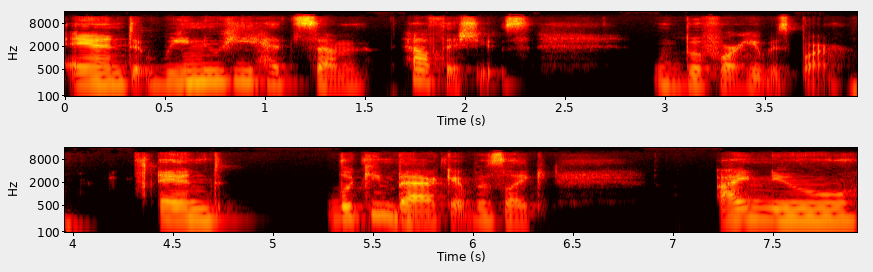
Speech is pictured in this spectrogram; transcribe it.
and we knew he had some health issues before he was born. And looking back, it was like I knew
